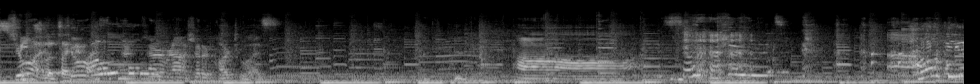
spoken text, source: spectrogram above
speechless. Like, oh. around, show the card to us. Aww. So cute. How do you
